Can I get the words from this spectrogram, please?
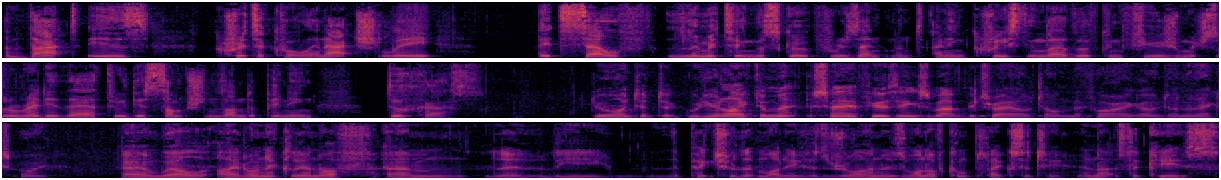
And that is critical in actually itself limiting the scope for resentment and increasing the level of confusion which is already there through the assumptions underpinning Duchas. Do you want to? T- would you like to say a few things about betrayal, Tom, before I go on to the next point? Uh, well, ironically enough, um, the, the the picture that Murray has drawn is one of complexity, and that's the case.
